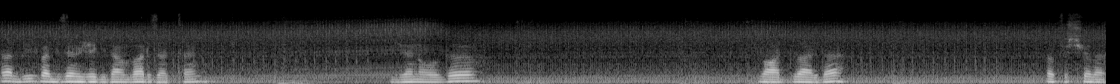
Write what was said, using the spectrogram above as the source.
Ha, büyük ihtimal bizden önce giden var zaten. Giden oldu. Vardılar da. Satışıyorlar.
